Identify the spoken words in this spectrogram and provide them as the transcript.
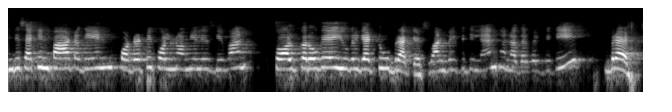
In the second part, again, quadratic polynomial is given. Solve karoge, you will get two brackets. One will be the length, another will be the breadth.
